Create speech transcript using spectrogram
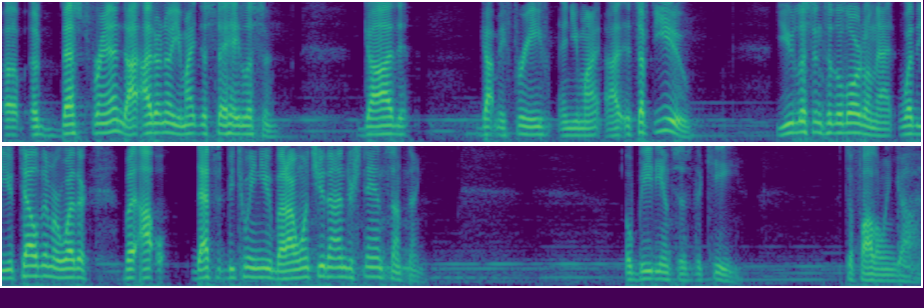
a, a best friend, I, I, don't know. You might just say, hey, listen, God got me free, and you might, uh, it's up to you. You listen to the Lord on that, whether you tell them or whether, but I, that's between you, but I want you to understand something. Obedience is the key to following God.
